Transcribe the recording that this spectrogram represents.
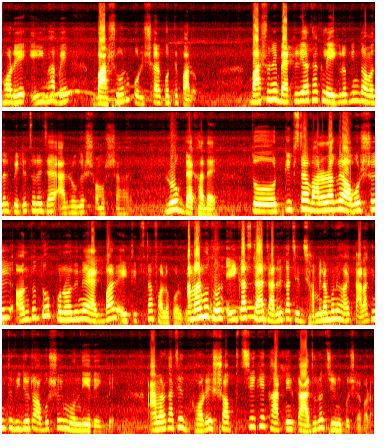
ঘরে এইভাবে বাসন পরিষ্কার করতে পারো। বাসনে ব্যাকটেরিয়া থাকলে এইগুলো কিন্তু আমাদের পেটে চলে যায় আর রোগের সমস্যা হয়। রোগ দেখা দেয়। তো টিপসটা ভালো লাগলে অবশ্যই অন্তত পনেরো দিনে একবার এই টিপসটা ফলো করবে। আমার মতন এই কাজটা যাদের কাছে ঝামেলা মনে হয়, তারা কিন্তু ভিডিওটা অবশ্যই মন দিয়ে দেখবে। আমার কাছে ঘরের সবচেয়ে খাটনির কাজ হলো চিনি পরিষ্কার করা।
